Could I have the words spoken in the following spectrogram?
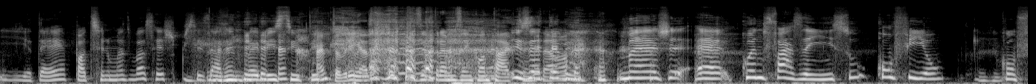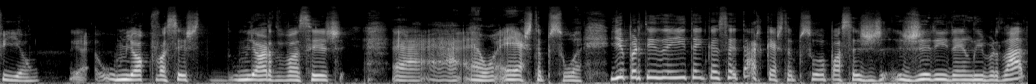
e até pode ser uma de vocês, precisarem de babysitting. Muito obrigada. Depois entramos em contato. Exatamente. Então. Mas uh, quando fazem isso, confiam. Uhum. Confiam o melhor que vocês, o melhor de vocês é, é, é, esta pessoa. E a partir daí tem que aceitar que esta pessoa possa gerir em liberdade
